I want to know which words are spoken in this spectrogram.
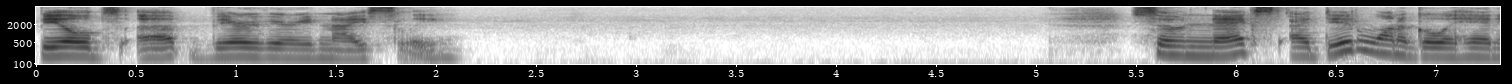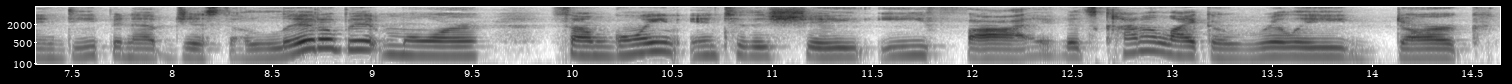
builds up very, very nicely. So next, I did want to go ahead and deepen up just a little bit more. So I'm going into the shade E5. It's kind of like a really dark,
